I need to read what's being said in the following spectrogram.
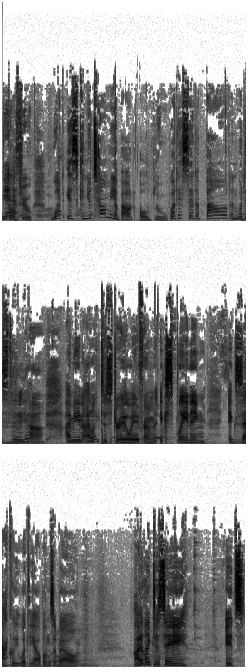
go through. What is? Can you tell me about All Blue? What is it about, and what is the yeah? I mean, I like to stray away from explaining exactly what the album's about. I like to say it's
